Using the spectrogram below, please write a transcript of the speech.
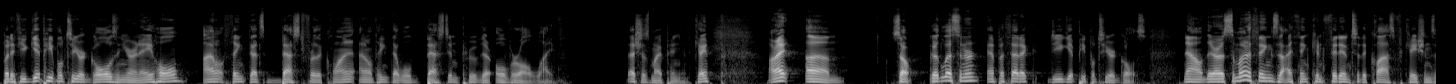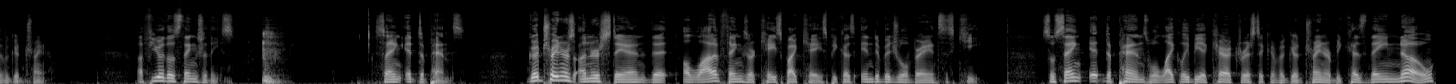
But if you get people to your goals and you're an a hole, I don't think that's best for the client. I don't think that will best improve their overall life. That's just my opinion. Okay. All right. Um, so, good listener, empathetic. Do you get people to your goals? Now, there are some other things that I think can fit into the classifications of a good trainer. A few of those things are these saying it depends. Good trainers understand that a lot of things are case by case because individual variance is key. So saying it depends will likely be a characteristic of a good trainer because they know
